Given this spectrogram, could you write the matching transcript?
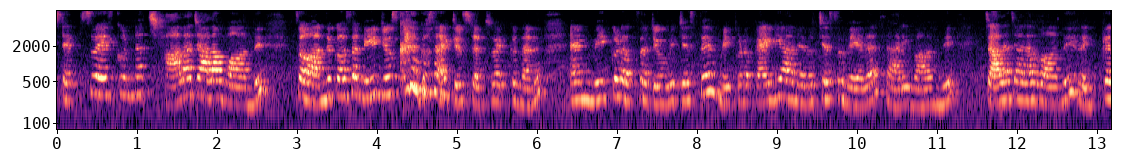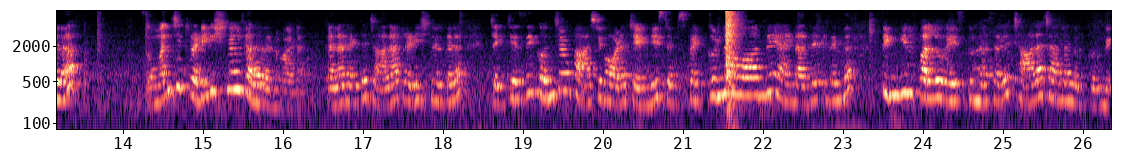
స్టెప్స్ వేసుకున్న చాలా చాలా బాగుంది. సో అందుకోసం నేను చూసుకోవడం కోసం యాక్చువల్ స్టెప్స్ పెట్టుకున్నాను అండ్ మీకు కూడా ఒకసారి చూపించేస్తే మీకు కూడా ఒక ఐడియా అనేది వచ్చేస్తుంది కదా. శారీ బాగుంది. చాలా చాలా బాగుంది. Red colour. సో మంచి ట్రెడిషనల్ కలర్ అనమాట కలర్ అయితే చాలా ట్రెడిషనల్ కలర్. చెక్ చేసి కొంచెం ఫాస్ట్గా ఆర్డర్ చేయండి. స్టెప్స్ పెట్టుకున్నా బాగుంది అండ్ అదేవిధంగా సింగిల్ పళ్ళు వేసుకున్నా సరే చాలా చాలా లుక్ ఉంది.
